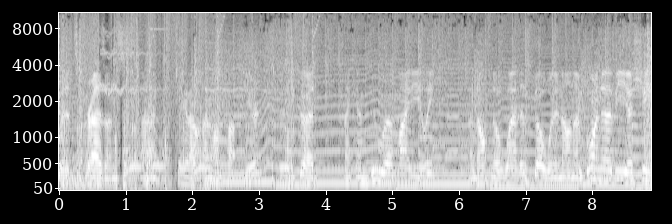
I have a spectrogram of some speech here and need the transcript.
with its presence. Alright, check it out. I'm on top here. It's really good. I can do a mighty leap. I don't know what is going on. I'm going to be a sheep.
